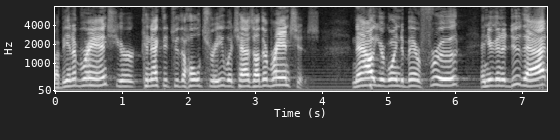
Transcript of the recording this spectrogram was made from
By being a branch, you're connected to the whole tree, which has other branches. Now you're going to bear fruit, and you're going to do that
